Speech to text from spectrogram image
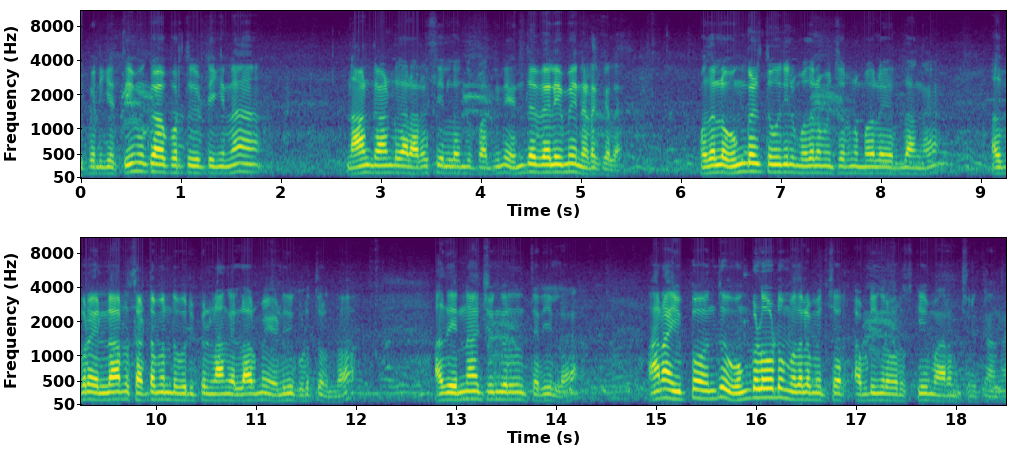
இப்போ நீங்கள் திமுக பொறுத்துக்கிட்டிங்கன்னா நான்கு ஆண்டுகால அரசியலில் வந்து பார்த்தீங்கன்னா எந்த வேலையுமே நடக்கலை. முதல்ல உங்கள் தொகுதியில் முதலமைச்சர்னு முதல்ல இருந்தாங்க. அதுக்கப்புறம் எல்லாரும் சட்டமன்ற உறுப்பினர் நாங்கள் எல்லாருமே எழுதி கொடுத்துருந்தோம். அது என்னாச்சுங்கிறதும் தெரியல. ஆனால் இப்போ வந்து உங்களோடு முதலமைச்சர் அப்படிங்கிற ஒரு ஸ்கீம் ஆரம்பிச்சிருக்காங்க.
